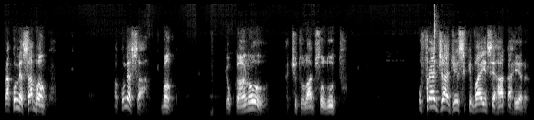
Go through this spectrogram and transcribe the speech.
Para começar, banco. Para começar, banco. Porque o Cano é titular absoluto. O Fred já disse que vai encerrar a carreira.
